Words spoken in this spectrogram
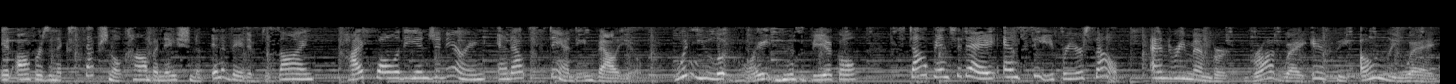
It offers an exceptional combination of innovative design, high-quality engineering, and outstanding value. Wouldn't you look great in this vehicle? Stop in today and see for yourself. And remember, Broadway is the only way.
